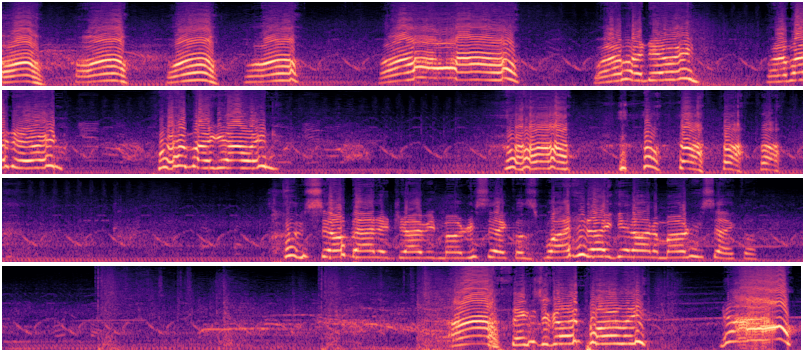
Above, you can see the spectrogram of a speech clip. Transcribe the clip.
Oh! Oh! Oh! Oh! Oh! What am I doing? What am I doing? Where am I going? I'm so bad at driving motorcycles. Why did I get on a motorcycle? Ah! Things are going poorly! No!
